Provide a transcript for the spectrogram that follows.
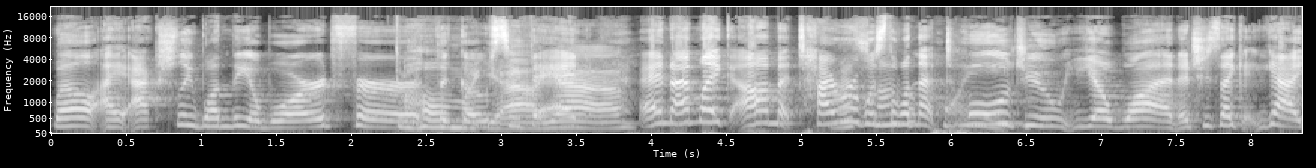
"Well, I actually won the award for oh the go see yeah, thing," yeah. and, and, I'm like, "Um, Tyra That's was the one the that point. told you you won," and she's like, "Yeah,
